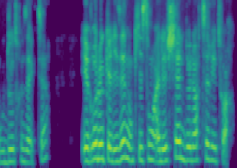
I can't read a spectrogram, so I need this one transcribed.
ou d'autres acteurs et relocalisés, donc qui sont à l'échelle de leur territoire.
